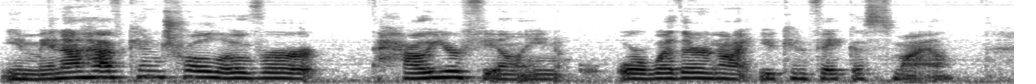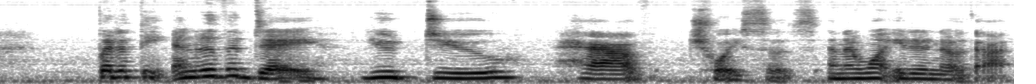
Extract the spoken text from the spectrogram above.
You may not have control over how you're feeling or whether or not you can fake a smile. But at the end of the day, you do have choices. And I want you to know that.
